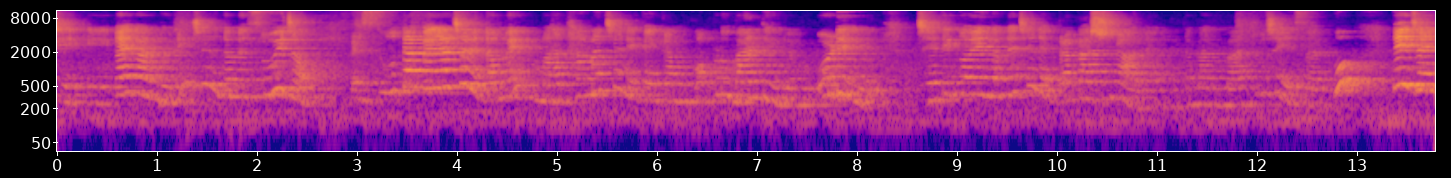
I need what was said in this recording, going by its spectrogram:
છે કે, કાંઈ વાંધો નહીં, છે ને, તમે સૂઈ જાઓ. પણ પહેલા છે ને, તમે માથામાં છે ને, કંઈક આમ કપડું બાંધી લો ઓઢી લો જેથી કરીને તમને છે ને, પ્રકાશ ના આવે. તમારું માથું છે એ સરખું થઈ જાય.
